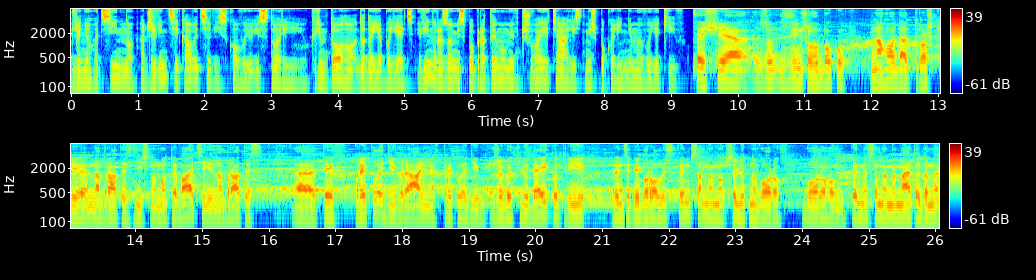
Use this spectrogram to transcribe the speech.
для нього цінно, адже він цікавиться військовою історією. Крім того, додає боєць, він разом із побратимами відчуває тяглість між поколіннями вояків. Це ще з іншого боку нагода трошки набратись дійсно мотивації, набратись е, тих прикладів, реальних прикладів живих людей, котрі в принципі боролись з тим самим абсолютно ворог, ворогом, тими самими методами.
